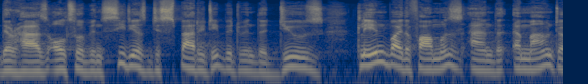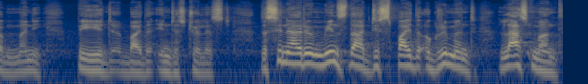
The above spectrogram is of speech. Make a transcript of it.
There has also been serious disparity between the dues claimed by the farmers and the amount of money paid by the industrialist. The scenario means that despite the agreement last month,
